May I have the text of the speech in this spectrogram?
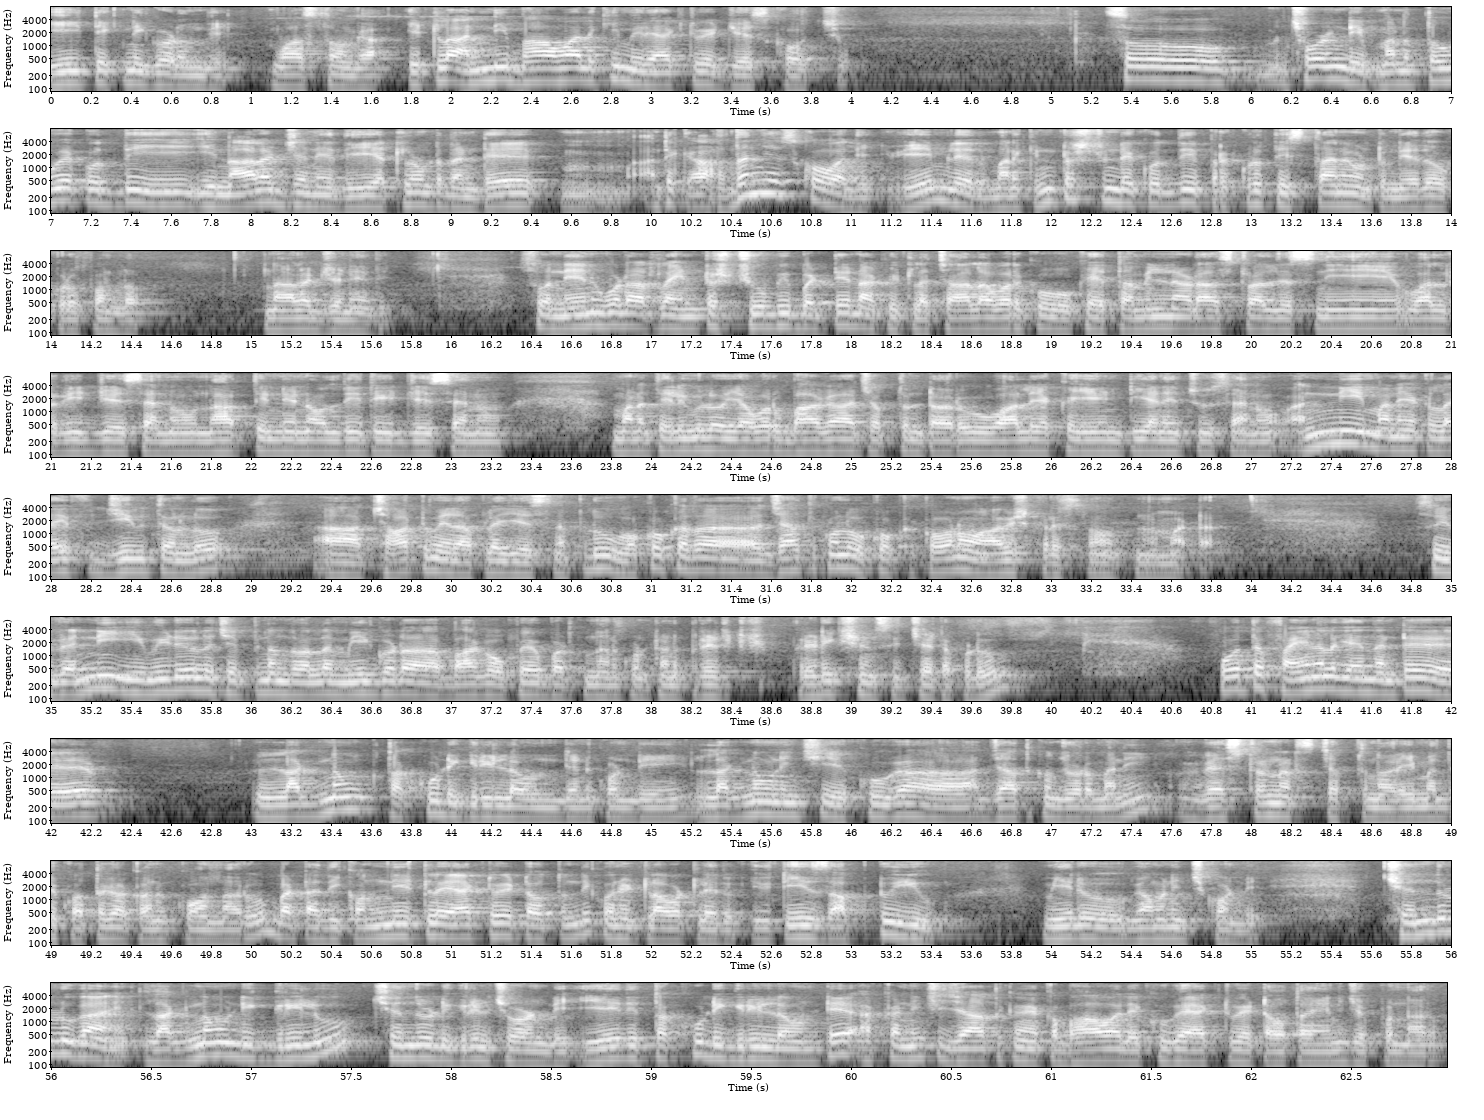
ఈ టెక్నిక్ కూడా ఉంది వాస్తవంగా. ఇట్లా అన్ని భావాలకి మీరు యాక్టివేట్ చేసుకోవచ్చు. సో చూడండి మన తవ్వే కొద్దీ ఈ నాలెడ్జ్ అనేది ఎట్లా ఉంటుందంటే అంటే అర్థం చేసుకోవాలి. ఏం లేదు మనకి ఇంట్రెస్ట్ ఉండే కొద్దీ ప్రకృతి ఇస్తానే ఉంటుంది ఏదో ఒక రూపంలో నాలెడ్జ్ అనేది. సో నేను కూడా అట్లా ఇంట్రెస్ట్ చూపిబట్టే నాకు ఇట్లా చాలా వరకు ఒకే తమిళనాడు ఆస్ట్రాలజర్స్ని వాళ్ళు రీడ్ చేశాను నార్త్ ఇండియన్ వాళ్ళది రీడ్ చేశాను మన తెలుగులో ఎవరు బాగా చెప్తుంటారు వాళ్ళ యొక్క ఏంటి అనేది చూశాను అన్నీ మన యొక్క లైఫ్ జీవితంలో చార్ట్ మీద అప్లై చేసినప్పుడు ఒక్కొక్క జాతకంలో ఒక్కొక్క కోణం ఆవిష్కరిస్తూ ఉంటుందన్నమాట. సో ఇవన్నీ ఈ వీడియోలో చెప్పినందువల్ల మీకు కూడా బాగా ఉపయోగపడుతుంది అనుకుంటాను ప్రిడిక్ ప్రిడిక్షన్స్ ఇచ్చేటప్పుడు. పోతే ఫైనల్గా ఏంటంటే లగ్నం తక్కువ డిగ్రీలో ఉంది అనుకోండి లగ్నం నుంచి ఎక్కువగా జాతకం చూడమని వెస్టర్నర్స్ చెప్తున్నారు. ఈ మధ్య కొత్తగా కనుక్కున్నారు బట్ అది కొన్నిట్లో యాక్టివేట్ అవుతుంది కొన్నిట్లో అవ్వట్లేదు. It is up to you. మీరు గమనించుకోండి. చంద్రుడు కానీ లగ్నం డిగ్రీలు చంద్రుడు డిగ్రీలు చూడండి. ఏది తక్కువ డిగ్రీలో ఉంటే అక్కడి నుంచి జాతకం యొక్క భావాలు ఎక్కువగా యాక్టివేట్ అవుతాయని చెప్పున్నారు.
